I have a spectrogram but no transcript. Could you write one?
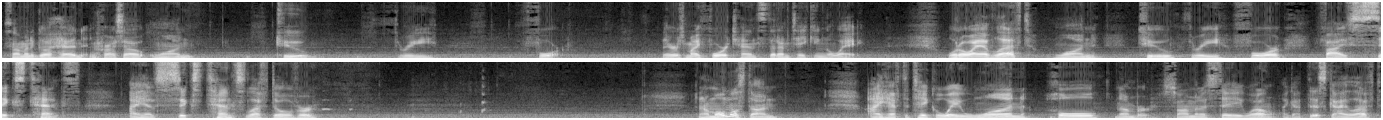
So I'm going to go ahead and cross out one, two, three, four. There's my 4 tenths that I'm taking away. What do I have left? One, two, three, four, five, six tenths. I have six tenths left over. And I'm almost done. I have to take away one whole number. So I'm going to say, well, I got this guy left.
